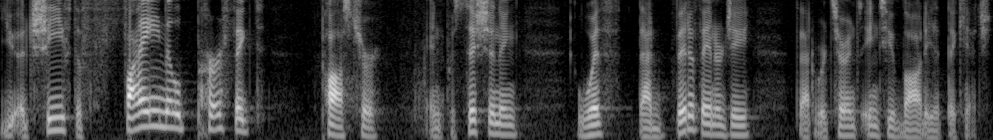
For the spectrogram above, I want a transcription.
you achieve the final perfect posture and positioning with that bit of energy that returns into your body at the catch.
